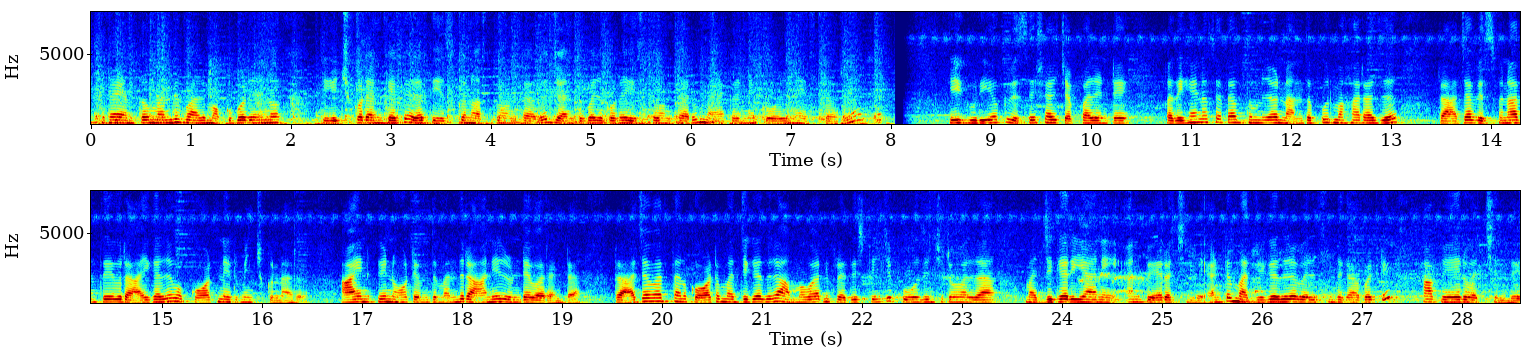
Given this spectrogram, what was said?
ఇక్కడ ఎంతోమంది వాళ్ళ మొక్కుబడులను తీర్చుకోవడానికి అయితే ఇలా తీసుకొని వస్తూ ఉంటారు. జంతుబలి కూడా ఇస్తూ ఉంటారు. మేకల్ని కోళ్ళని ఇస్తారు. ఈ గుడి యొక్క విశేషాలు చెప్పాలంటే పదిహేనవ శతాబ్దంలో నందపూర్ మహారాజు రాజా విశ్వనాథ్ దేవ్ రాయగల ఒక కోట నిర్మించుకున్నారు. ఆయనకి నూట ఎనిమిది మంది రాణీలు ఉండేవారంట. రాజావారు తన కోట మధ్యగదిలో అమ్మవారిని ప్రతిష్ఠించి పూజించడం వల్ల మధ్యగరియాని అని పేరు వచ్చింది అంటే మధ్యగదిలో వెలిసింది కాబట్టి ఆ పేరు వచ్చింది.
